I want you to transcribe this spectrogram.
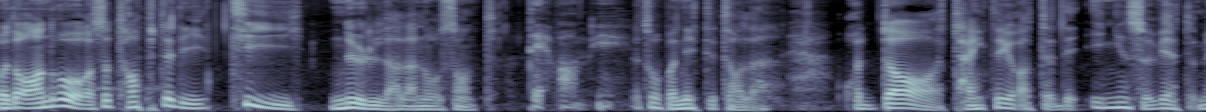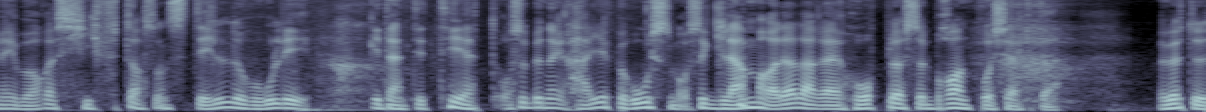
Og det andre året så tapte de 10-0 eller noe sånt. Det var mye. Jeg tror på 90-tallet. Og da tenkte jeg at det er ingen som vet om jeg bare skifter sånn stille og rolig identitet, og så begynner jeg å heie på Rosenborg, og så glemmer jeg det der håpløse Brann-prosjektet. Men vet du,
